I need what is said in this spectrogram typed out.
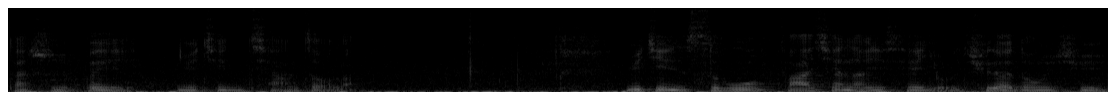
但是被女警抢走了。女警似乎发现了一些有趣的东西，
